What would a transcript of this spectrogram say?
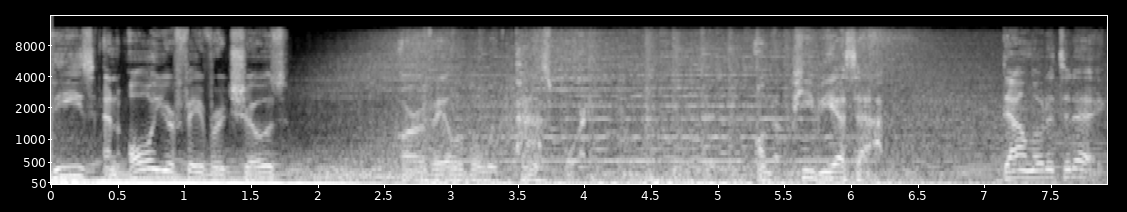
These and all your favorite shows are available with Passport on the PBS app. Download it today.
